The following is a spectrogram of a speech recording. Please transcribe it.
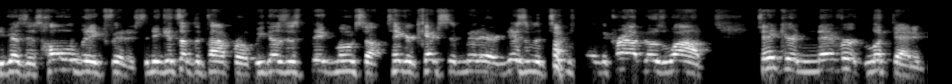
He does this whole big finish. Then he gets up the top rope. He does this big moonsault. Taker catches it midair, gives him the tombstone. the crowd goes wild. Taker never looked at him.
